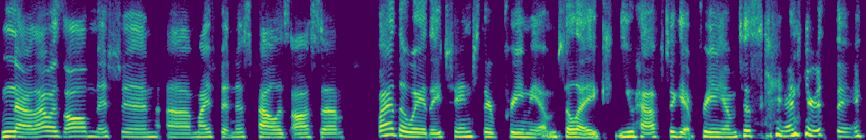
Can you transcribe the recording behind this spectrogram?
No, that was all mission. Uh, MyFitnessPal is awesome. By the way, they changed their premium to like you have to get premium to scan your thing.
